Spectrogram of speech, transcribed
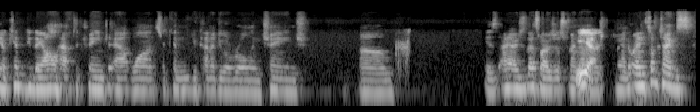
you know, can, do they all have to change at once or can you kind of do a rolling change? Um, is, I, that's why I was just trying to Yeah. understand. And sometimes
